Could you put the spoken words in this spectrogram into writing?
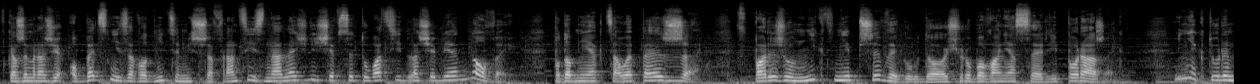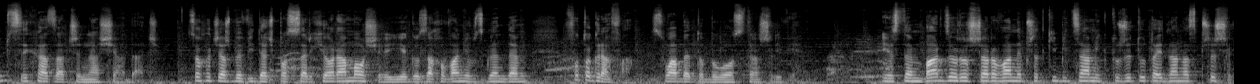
W każdym razie obecni zawodnicy mistrza Francji znaleźli się w sytuacji dla siebie nowej, podobnie jak całe PSG. W Paryżu nikt nie przywykł do śrubowania serii porażek i niektórym psycha zaczyna siadać. Co chociażby widać po Sergio Ramosie i jego zachowaniu względem fotografa. Słabe to było straszliwie. Jestem bardzo rozczarowany przed kibicami, którzy tutaj dla nas przyszli.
